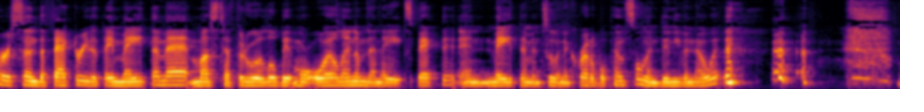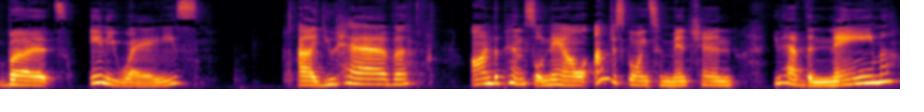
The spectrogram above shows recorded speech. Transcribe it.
person, the factory that they made them at must have threw a little bit more oil in them than they expected and made them into an incredible pencil and didn't even know it. but anyways, uh, you have on the pencil. Now, I'm just going to mention you have the name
